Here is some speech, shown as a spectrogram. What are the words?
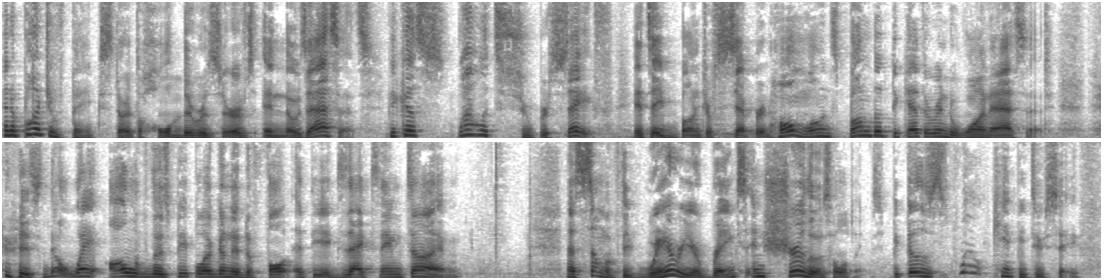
And a bunch of banks start to hold their reserves in those assets because, well, it's super safe. It's a bunch of separate home loans bundled together into one asset. There is no way all of those people are going to default at the exact same time. Now some of the warier banks insure those holdings because, well, it can't be too safe.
